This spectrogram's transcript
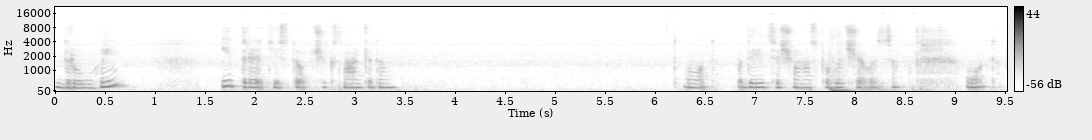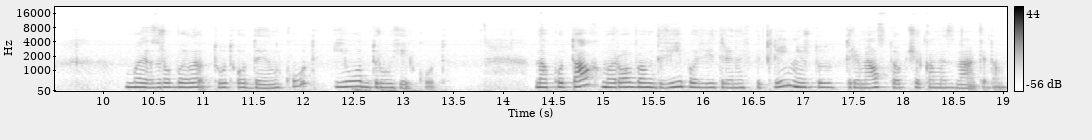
Другий і третій стовпчик з накидом. От, подивіться, що у нас вийшло. От. Ми зробили тут один кут і от другий кут. На кутах ми робимо дві повітряних петлі між трьома стовпчиками з накидом.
